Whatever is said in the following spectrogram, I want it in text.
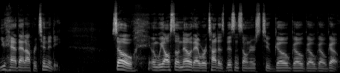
you have that opportunity. So, and we also know that we're taught as business owners to go, go, go, go, go.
